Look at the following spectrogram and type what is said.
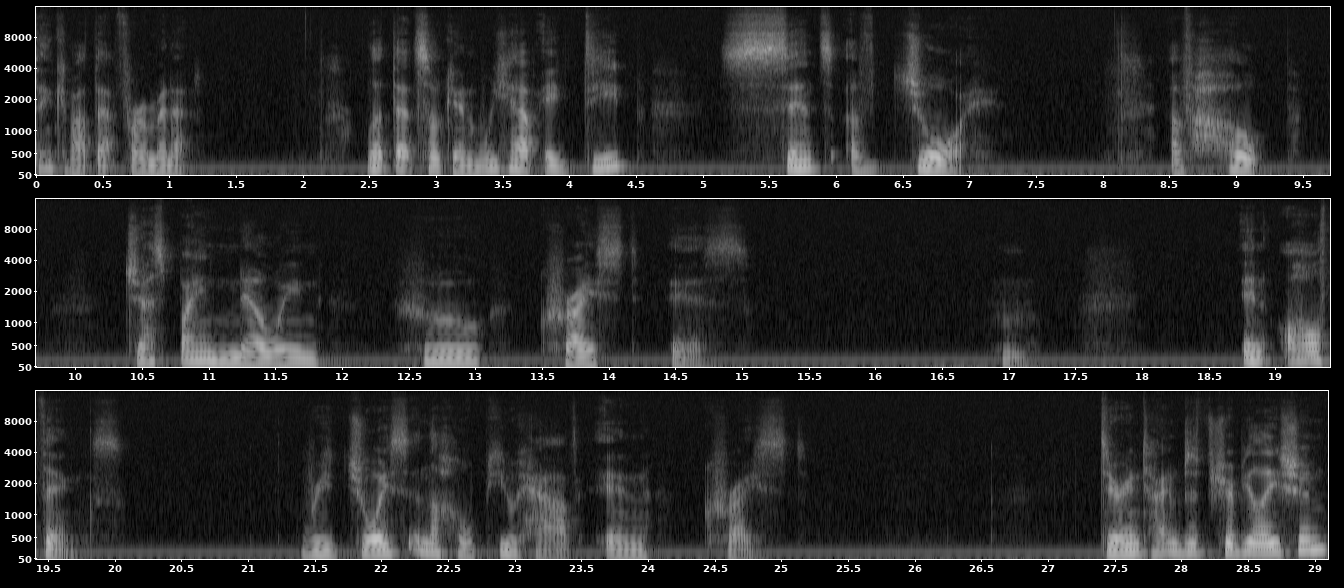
Think about that for a minute. Let that soak in. We have a deep sense of joy, of hope, just by knowing who Christ is. Hmm. In all things, rejoice in the hope you have in Christ. During times of tribulation,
